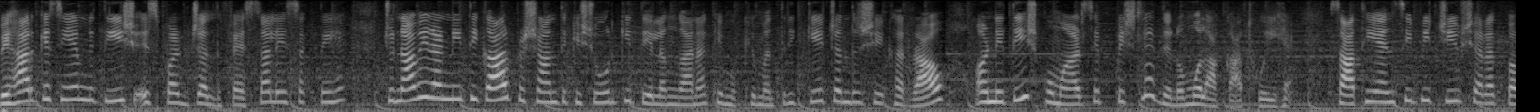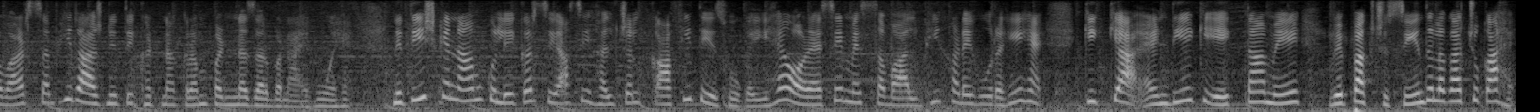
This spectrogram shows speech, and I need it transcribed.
बिहार के सीएम नीतीश इस पर जल्द फैसला ले सकते हैं। चुनावी रणनीतिकार प्रशांत किशोर की तेलंगाना के मुख्यमंत्री के चंद्रशेखर राव और नीतीश कुमार से पिछले दिनों मुलाकात हुई है। साथ ही एनसीपी चीफ शरद पवार सभी राजनीतिक घटनाक्रम पर नज़र बनाए हुए हैं। नीतीश के नाम को लेकर सियासी हलचल काफ़ी तेज हो गई है और ऐसे में सवाल भी खड़े हो रहे हैं कि क्या एनडीए की एकता में विपक्ष सेंध लगा चुका है?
